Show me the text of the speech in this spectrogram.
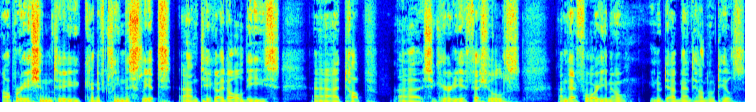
operation to kind of clean the slate and take out all these uh, top uh, security officials, and therefore, you know, you know, dead men tell no tales.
